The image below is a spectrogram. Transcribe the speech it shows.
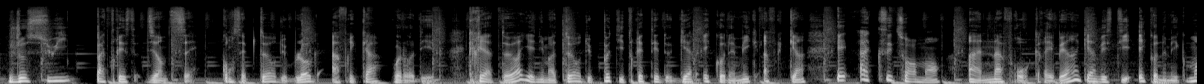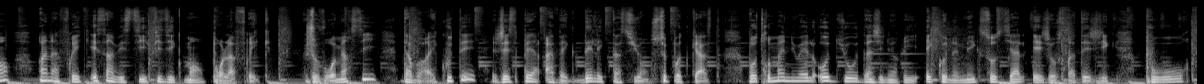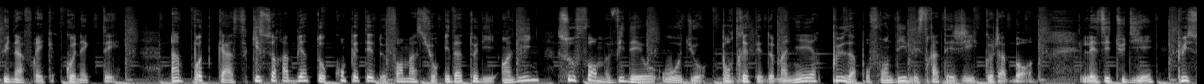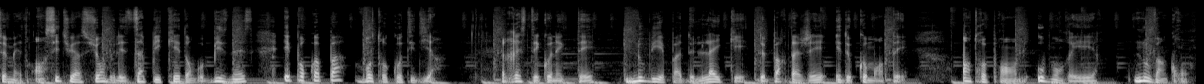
Je suis Patrice Dianse, concepteur du blog Africa Worldid, créateur et animateur du petit traité de guerre économique africain et accessoirement un afro-caribéen qui investit économiquement en Afrique et s'investit physiquement pour l'Afrique. Je vous remercie d'avoir écouté, j'espère avec délectation, ce podcast, votre manuel audio d'ingénierie économique, sociale et géostratégique pour une Afrique connectée un podcast qui sera bientôt complété de formations et d'ateliers en ligne sous forme vidéo ou audio pour traiter de manière plus approfondie les stratégies que j'aborde. Les étudier puis se mettre en situation de les appliquer dans vos business et pourquoi pas votre quotidien. Restez connectés, n'oubliez pas de liker, de partager et de commenter. Entreprendre ou mourir, nous vaincrons.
